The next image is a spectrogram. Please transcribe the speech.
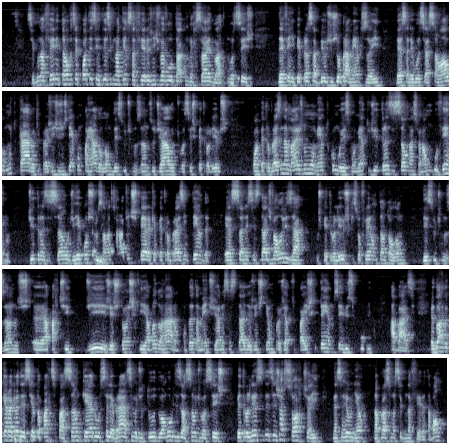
Segunda-feira, então, você pode ter certeza que na terça-feira a gente vai voltar a conversar, Eduardo, com vocês da FNP para saber os desdobramentos aí dessa negociação, algo muito caro aqui para a gente. A gente tem acompanhado ao longo desses últimos anos o diálogo de vocês, petroleiros, com a Petrobras, ainda mais num momento como esse, momento de transição nacional, um governo de transição, de reconstrução nacional. A gente espera que a Petrobras entenda essa necessidade de valorizar os petroleiros que sofreram tanto ao longo desses últimos anos, é, a partir de gestões que abandonaram completamente a necessidade de a gente ter um projeto de país que tenha no serviço público a base. Eduardo, quero agradecer a tua participação, quero celebrar, acima de tudo, a mobilização de vocês, petroleiros, e desejar sorte aí nessa reunião na próxima segunda-feira, tá bom?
